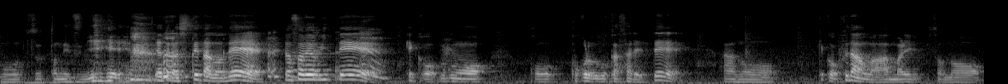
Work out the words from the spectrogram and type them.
もうずっと寝ずに やってたの知ってたのでそれを見て結構僕もこう心動かされてあの結構普段はあんまりその。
